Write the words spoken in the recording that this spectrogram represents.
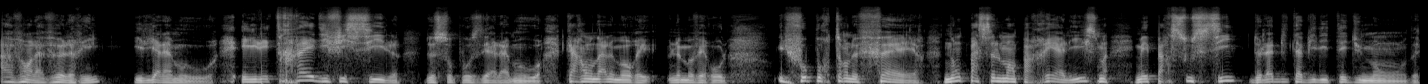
Avant la veulerie, il y a l'amour. Et il est très difficile de s'opposer à l'amour, car on a le mauvais, le mauvais rôle. Il faut pourtant le faire, non pas seulement par réalisme, mais par souci de l'habitabilité du monde.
